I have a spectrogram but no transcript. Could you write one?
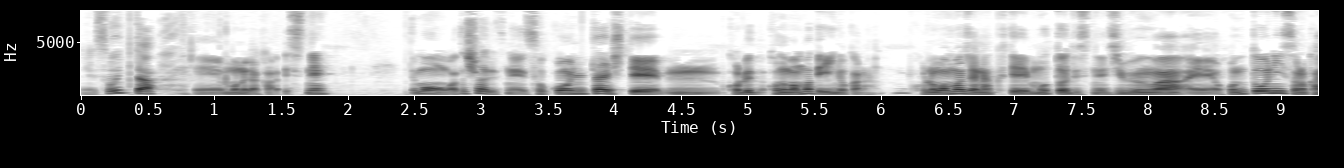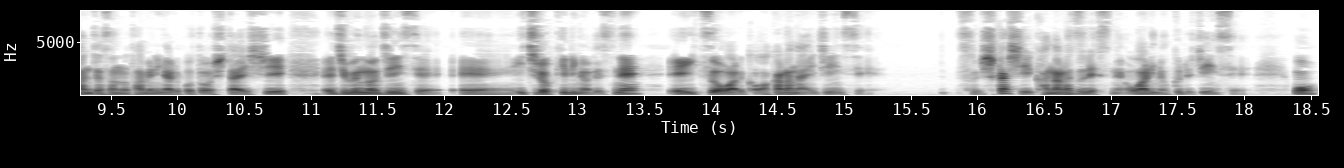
えそういった、えものだからですね。でも私はですね、そこに対して、うん、これ、このままでいいのかなこのままじゃなくて、もっとですね、自分は、えー、本当にその患者さんのためにやることをしたいし、えー、自分の人生、えー、一度きりのですね、えいつ終わるかわからない人生、しかし必ずですね、終わりの来る人生を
